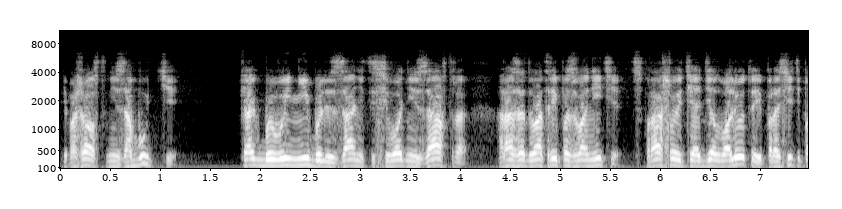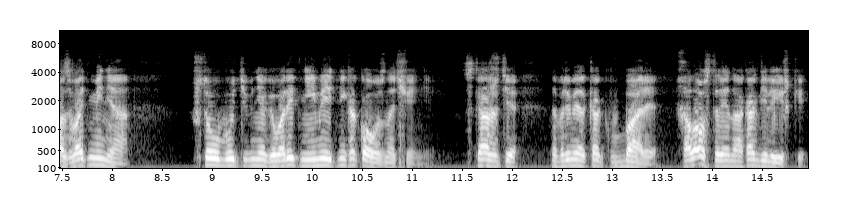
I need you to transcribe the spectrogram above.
и, пожалуйста, не забудьте, как бы вы ни были заняты сегодня и завтра, раза два-три позвоните, спрашивайте отдел валюты и просите позвать меня. Что вы будете мне говорить, не имеет никакого значения. Скажете, например, как в баре, «Халло, старина, как делишки?»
